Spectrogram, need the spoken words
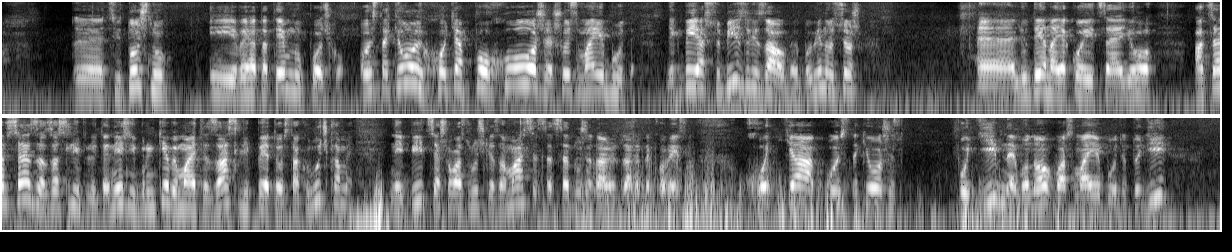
е, цвіточну і вегетативну почку. Ось таке, хоча похоже, щось має бути. Якби я собі зрізав би, бо він ось ж е, людина, якої це його. А це все засліплюйте. Нижні бруньки ви маєте засліпити ось так ручками. Не бійтеся, що у вас ручки замастяться, це дуже навіть, корисно. Хоча б ось таке щось подібне, воно у вас має бути. Тоді.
